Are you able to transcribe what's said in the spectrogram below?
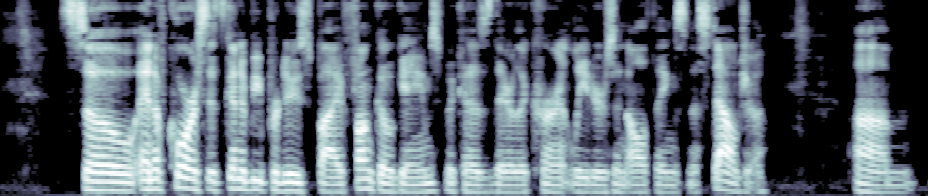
So, and of course, it's going to be produced by Funko Games because they're the current leaders in all things nostalgia. Um,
